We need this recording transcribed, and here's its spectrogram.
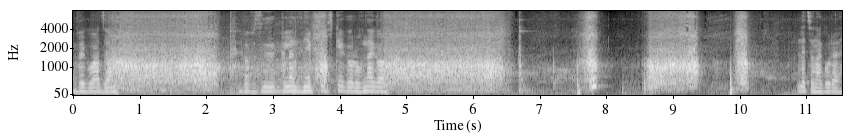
Wygładzam względnie płaskiego, równego. Lecę na górę.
